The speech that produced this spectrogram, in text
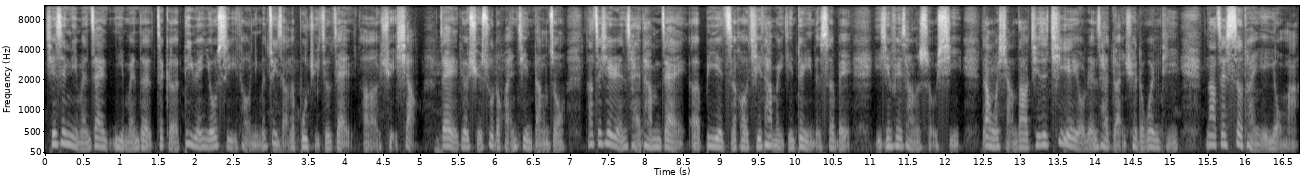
其实你们在你们的这个地缘优势里头，你们最早的布局就在呃学校，在一个学术的环境当中。那这些人才他们在呃毕业之后，其实他们已经对你的设备已经非常的熟悉，让我想到，其实企业有人才短缺的问题，那在社团也有嘛。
